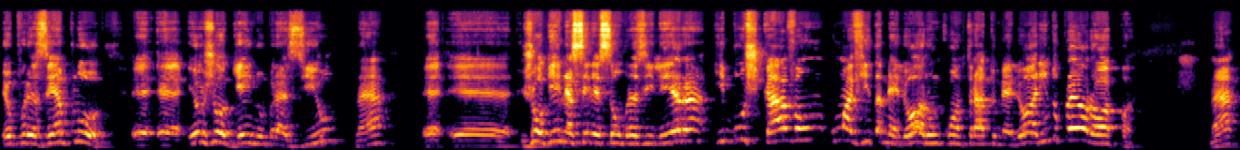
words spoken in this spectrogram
Eu, por exemplo, é, é, eu joguei no Brasil, né? É, é, joguei na seleção brasileira e buscava um, uma vida melhor, um contrato melhor, indo para a Europa. Né?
